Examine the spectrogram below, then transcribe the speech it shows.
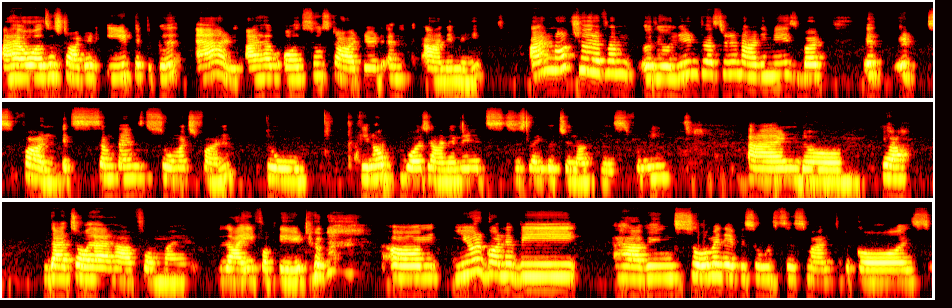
I have also started Atypical, and I have also started an anime. I'm not sure if I'm really interested in animes, but it it's fun. It's sometimes it's so much fun to you know watch anime. It's just like a chill out place for me. And um, yeah, that's all I have for my life update. um, you're gonna be having so many episodes this month because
